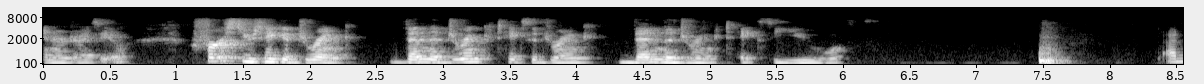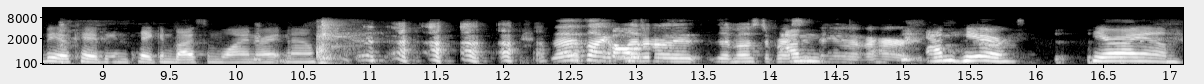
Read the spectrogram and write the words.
energize you. First, you take a drink, then the drink takes a drink, then the drink takes you. I'd be okay being taken by some wine right now. That's like literally the most depressing I'm- thing I've ever heard. I'm here. Here I am.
